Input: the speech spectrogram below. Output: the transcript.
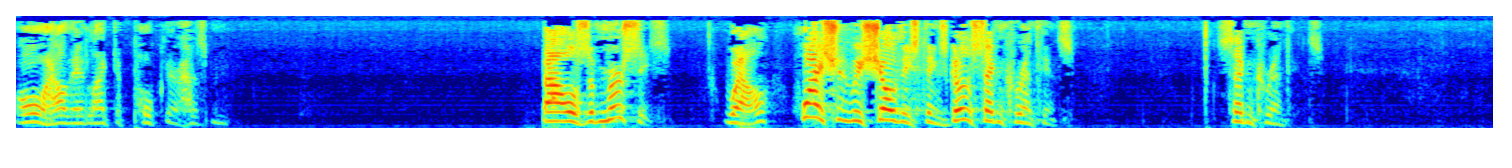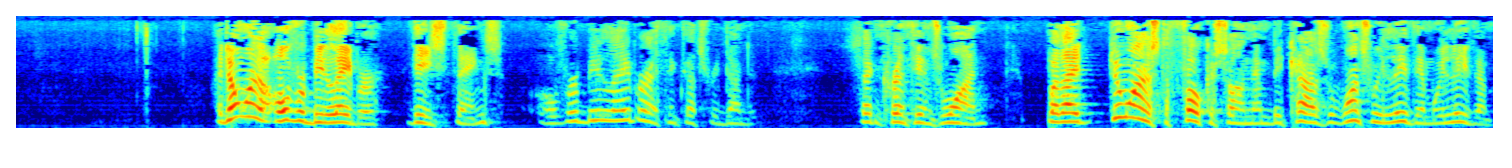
Oh, how they'd like to poke their husband. Bowels of mercies. Well, why should we show these things? Go to 2 Corinthians. 2 Corinthians. I don't want to over belabor these things. Over belabor? I think that's redundant. 2 Corinthians 1. But I do want us to focus on them because once we leave them, we leave them.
